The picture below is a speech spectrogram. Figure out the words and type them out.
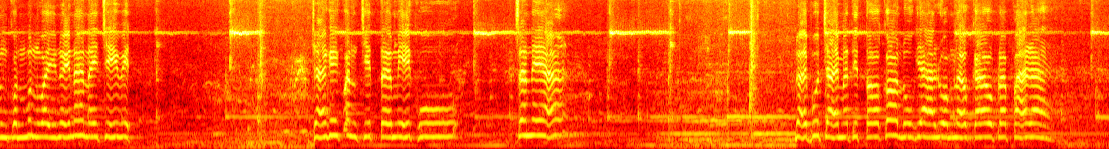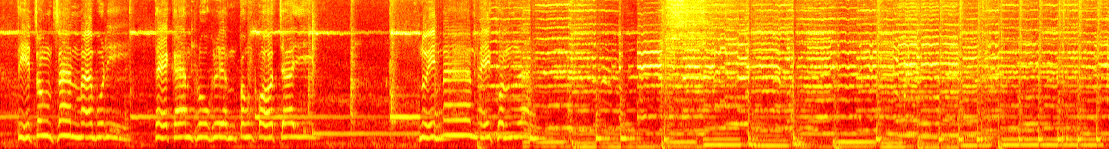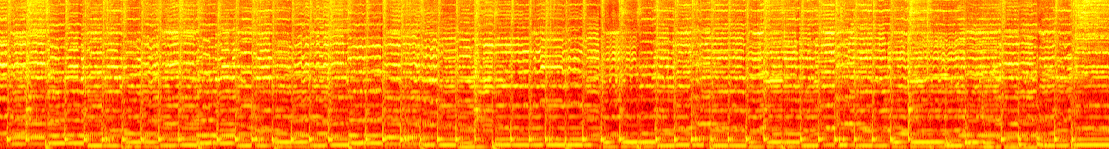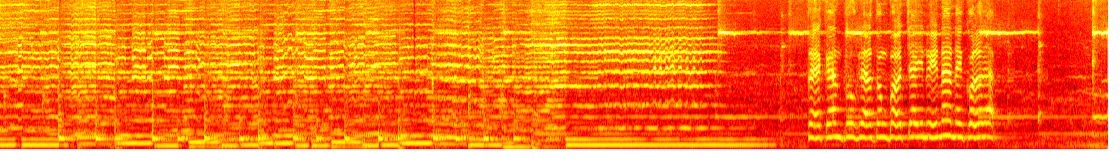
นวนคนมันไวหน่อยนะในชีวิตจะให้ควันจิตเธอมีคู่เสน่หาได้ผู้ชายมาติดต่อก็ลูกยารวมแล้วเก้าประปาราที่จงสานมาบุรี แต่การปลูกเรือนต้องพอใจ หน่วยหน้าในคนรัก การปลูกเราต้องพอใจหน่วยหน้าในคนรัก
